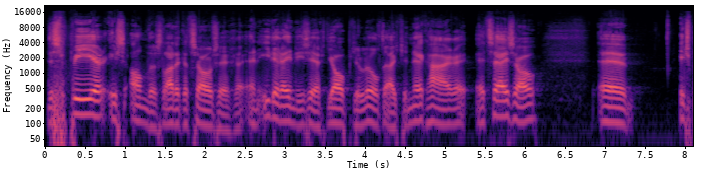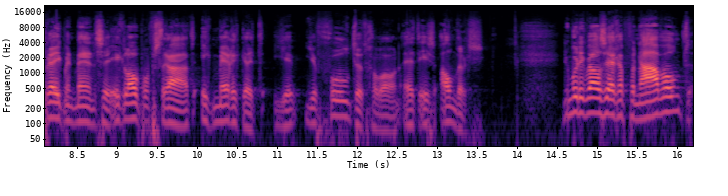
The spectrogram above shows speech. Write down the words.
De sfeer is anders, laat ik het zo zeggen. En iedereen die zegt, Joop, je lult uit je nekharen, het zij zo. Ik spreek met mensen, ik loop op straat, ik merk het. Je, je voelt het gewoon, het is anders. Nu moet ik wel zeggen, vanavond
